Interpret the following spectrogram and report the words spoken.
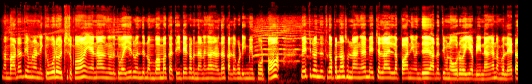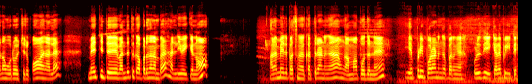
நம்ம அடர் தீவனம் இன்றைக்கி ஊற வச்சுருக்கோம். ஏன்னா அதுங்களுக்கு வயிறு வந்து நொம்பாமல் கத்திக்கிட்டே கிடந்தானுங்க. அதனால தான் கடலக்கொடியுமே போட்டோம். மேய்ச்சிட்டு வந்ததுக்கப்புறம் தான் சொன்னாங்க மேய்ச்சல்லாம் இல்லைப்பா நீ வந்து அடர் தீவனம் ஊற வை அப்படின்னாங்க. நம்ம லேட்டாக தான் ஊற வச்சுருக்கோம். அதனால் மேய்ச்சிட்டு வந்ததுக்கப்புறம் தான் நம்ம அள்ளி வைக்கணும். அலமேலு பசங்க கத்துறானுங்க. அவங்க அம்மா போதுன்னு. எப்படி போகிறானுங்க பாருங்கள் புழுதியை கிளப்பிக்கிட்டு.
